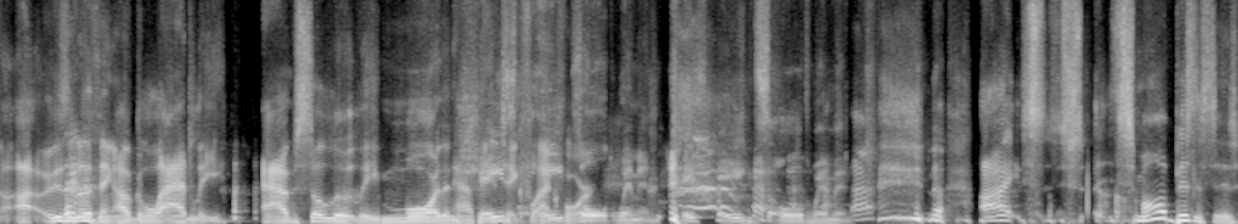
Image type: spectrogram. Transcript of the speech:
I, this is another thing. I'll gladly, absolutely, more than happy Chase to take flack hates for. old women. Chase hates old women. no, I s- s- small businesses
